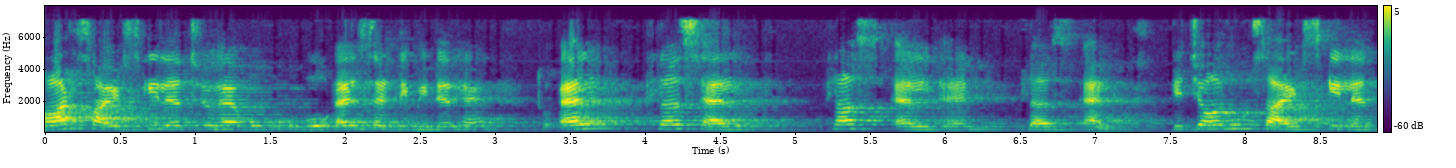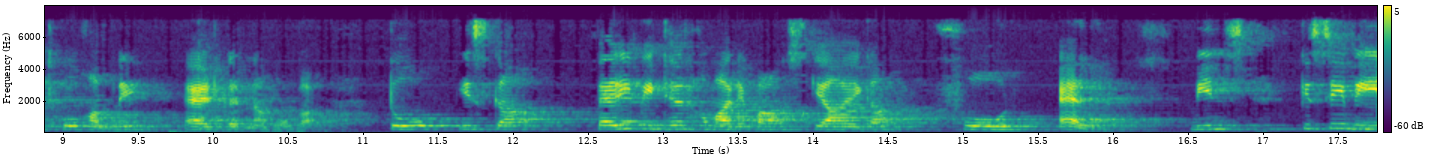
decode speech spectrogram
हर साइड्स की लेंथ जो है, वो वो एल सेंटीमीटर है। तो L plus L plus L and plus L ये चारों साइड्स की लेंथ को हमने ऐड करना होगा। तो इसका पेरीमीटर हमारे पास क्या आएगा? फोर एल मीन्स किसी भी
